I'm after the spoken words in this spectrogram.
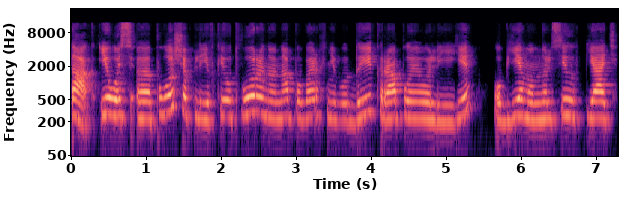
Так, і ось е, площа плівки, утвореної на поверхні води краплею олії об'ємом 0,5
